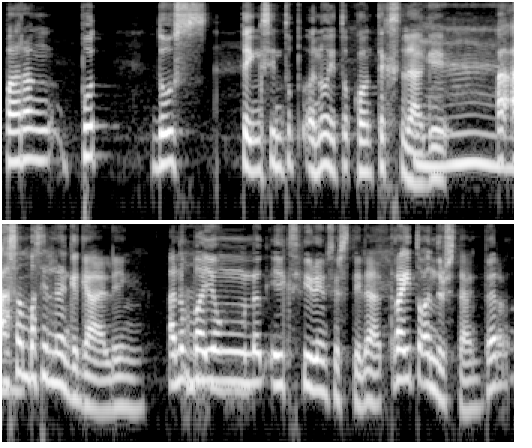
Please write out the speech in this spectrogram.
parang put those things into ano ito context lagi. Yeah. Ah, asan ba sila nanggagaling? Ano ba yung nag-experiences nila? Try to understand. Pero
